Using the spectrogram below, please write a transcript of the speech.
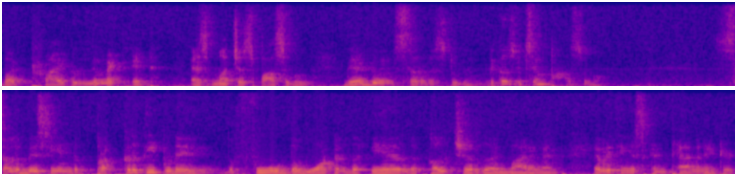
but try to limit it as much as possible. They're doing service to them because it's impossible. Celibacy in the prakriti today, the food, the water, the air, the culture, the environment, everything is contaminated.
